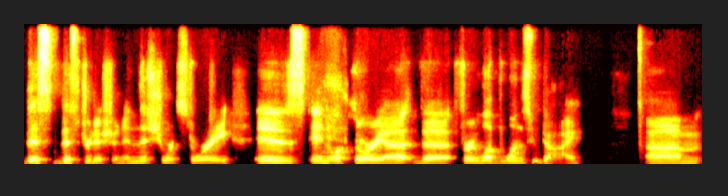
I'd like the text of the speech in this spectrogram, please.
this this tradition in this short story is in Lux Aurea, the for loved ones who die. Um,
